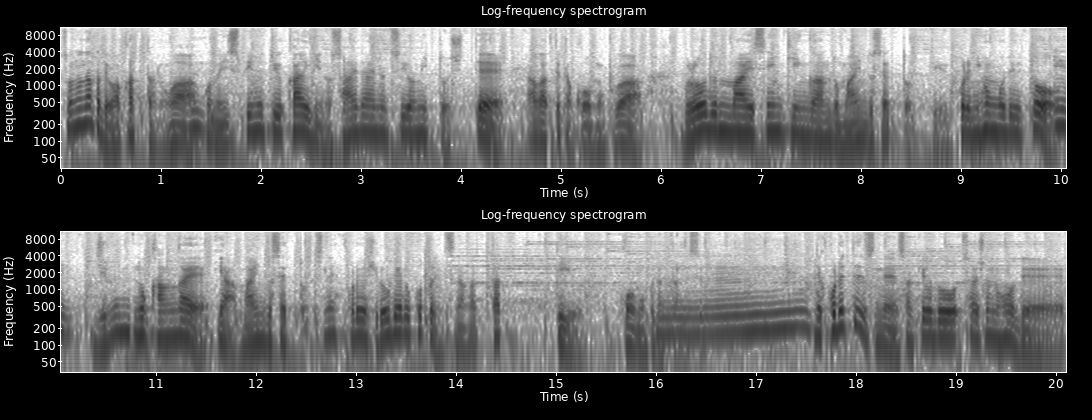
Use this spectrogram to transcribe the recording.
その中で分かったのは、うん。このイスピムという会議の最大の強みとして上がってた項目は Broaden My Thinking and Mindset っていうこれ日本語で言うと、ええ。自分の考えやマインドセットですね。これを広げることにつながったっていう項目だったんですよ。でこれってですね先ほど最初の方で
